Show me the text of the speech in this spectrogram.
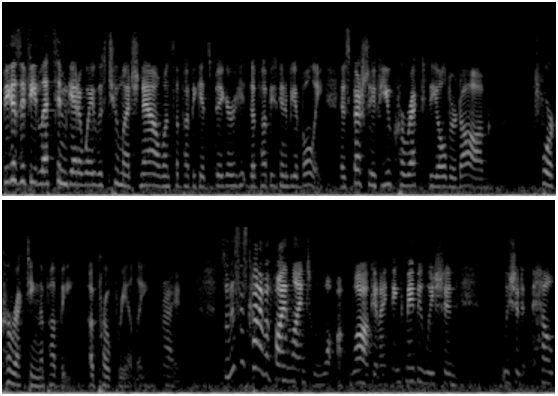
Because if he lets him get away with too much now, once the puppy gets bigger, he, the puppy's going to be a bully. Especially if you correct the older dog for correcting the puppy appropriately. Right. So this is kind of a fine line to wa- walk, and I think maybe we should we should help.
